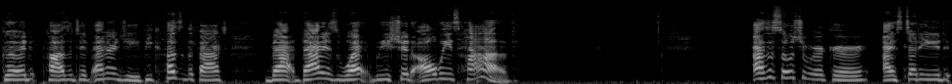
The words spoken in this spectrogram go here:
good, positive energy because of the fact that that is what we should always have. As a social worker, I studied,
